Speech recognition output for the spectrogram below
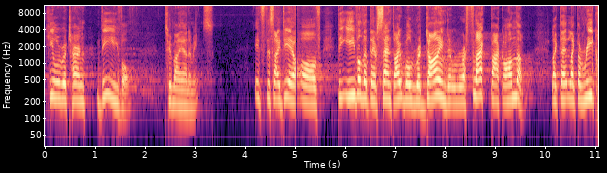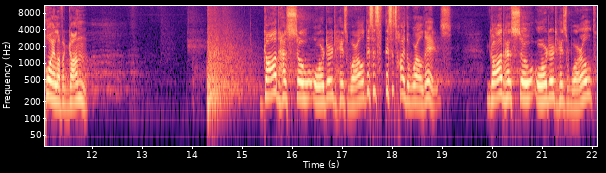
He will return the evil to my enemies. It's this idea of the evil that they've sent out will redound, it'll reflect back on them, like the, like the recoil of a gun. God has so ordered his world. This is, this is how the world is. God has so ordered his world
